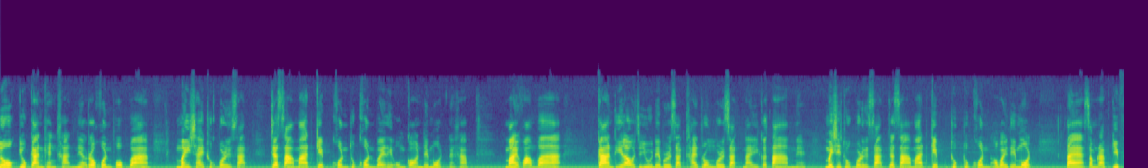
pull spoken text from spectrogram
โลกยุคการแข่งขันเนี่ยเราค้นพบว่าไม่ใช่ทุกบริษัทจะสามารถเก็บคนทุกคนไว้ในองค์กรได้หมดนะครับ หมายความว่า การที่เราจะอยู่ในบริษัทขายตรงบริษัทไหนก็ตามเนี่ยไม่ใช่ทุกบริษัทจะสามารถเก็บทุกๆ คนเอาไว้ได้หมด แต่สำหรับกิฟฟ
